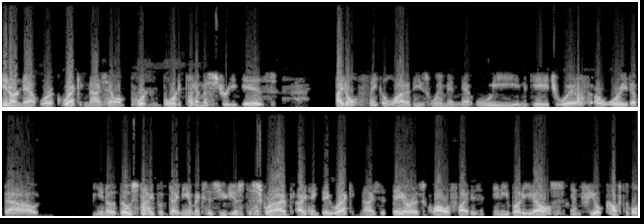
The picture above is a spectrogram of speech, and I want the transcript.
in our network recognize how important board chemistry is. I don't think a lot of these women that we engage with are worried about you know those type of dynamics as you just described i think they recognize that they are as qualified as anybody else and feel comfortable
